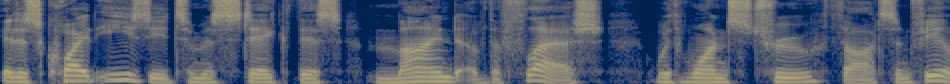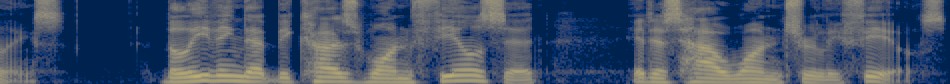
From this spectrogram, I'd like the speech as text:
it is quite easy to mistake this mind of the flesh with one's true thoughts and feelings, believing that because one feels it, it is how one truly feels,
